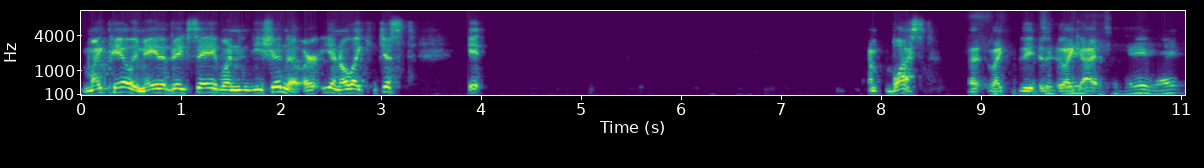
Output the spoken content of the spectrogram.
Mike Paley made a big save when he shouldn't have, or you know, like just it. I'm blessed. Uh, like the like game, I. It's a game, right?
